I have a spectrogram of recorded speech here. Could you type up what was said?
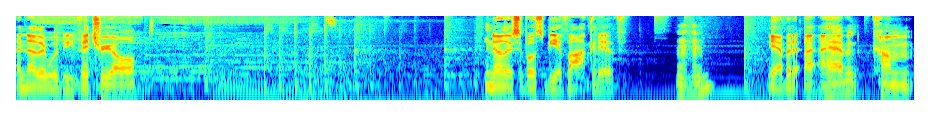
another would be Vitriol. You know, they're supposed to be evocative. Mm-hmm. Yeah, but I, I haven't come.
